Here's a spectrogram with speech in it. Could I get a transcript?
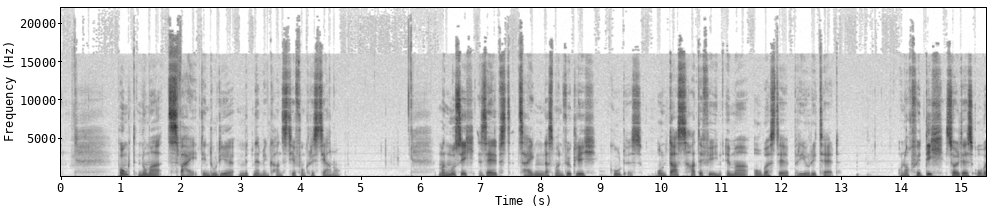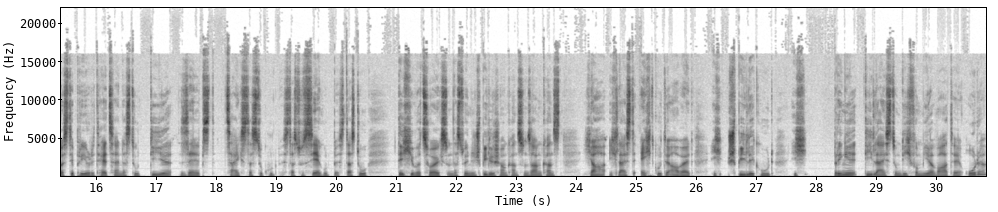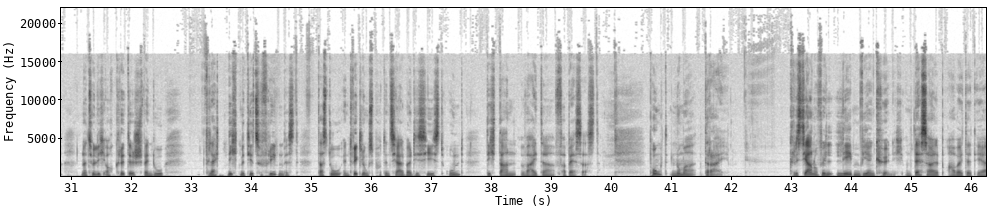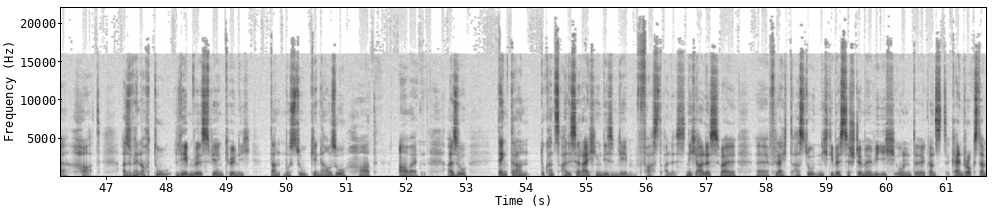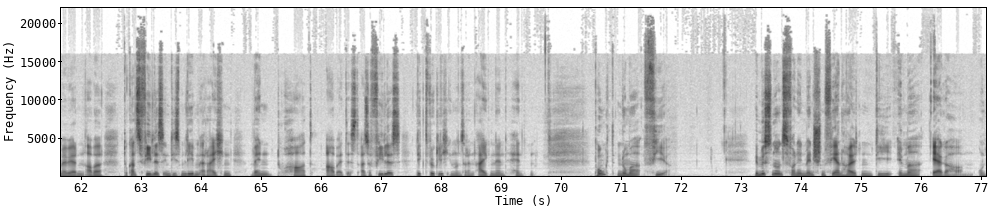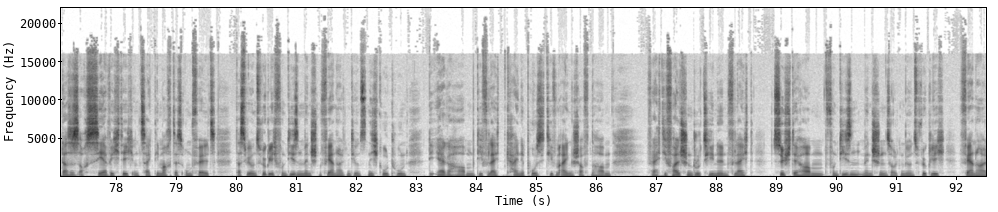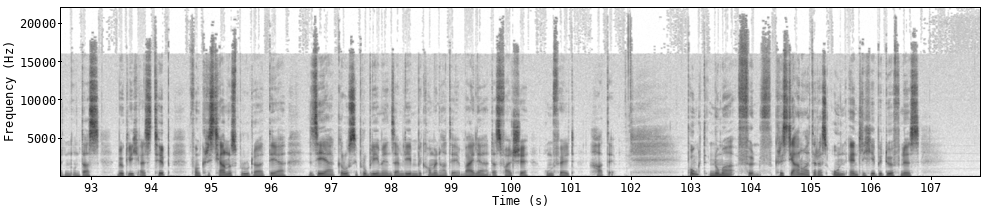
Punkt Nummer zwei, den du dir mitnehmen kannst hier von Cristiano. Man muss sich selbst zeigen, dass man wirklich gut ist. Und das hatte für ihn immer oberste Priorität. Und auch für dich sollte es oberste Priorität sein, dass du dir selbst zeigst, dass du gut bist, dass du sehr gut bist, dass du dich überzeugst und dass du in den Spiegel schauen kannst und sagen kannst, ja, ich leiste echt gute Arbeit, ich spiele gut, ich bringe die Leistung, die ich von mir erwarte. Oder natürlich auch kritisch, wenn du vielleicht nicht mit dir zufrieden bist, dass du Entwicklungspotenzial bei dir siehst und dich dann weiter verbesserst. Punkt Nummer 3. Cristiano will leben wie ein König und deshalb arbeitet er hart. Also wenn auch du leben willst wie ein König, dann musst du genauso hart arbeiten. Also denk dran, du kannst alles erreichen in diesem Leben, fast alles. Nicht alles, weil äh, vielleicht hast du nicht die beste Stimme wie ich und äh, kannst kein Rockstar mehr werden, aber du kannst vieles in diesem Leben erreichen, wenn du hart arbeitest. Also vieles liegt wirklich in unseren eigenen Händen. Punkt Nummer 4. Wir müssen uns von den Menschen fernhalten, die immer Ärger haben. Und das ist auch sehr wichtig und zeigt die Macht des Umfelds, dass wir uns wirklich von diesen Menschen fernhalten, die uns nicht gut tun, die Ärger haben, die vielleicht keine positiven Eigenschaften haben, vielleicht die falschen Routinen, vielleicht Süchte haben. Von diesen Menschen sollten wir uns wirklich fernhalten und das wirklich als Tipp von Christianus Bruder, der sehr große Probleme in seinem Leben bekommen hatte, weil er das falsche Umfeld hatte. Punkt Nummer 5. Cristiano hatte das unendliche Bedürfnis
